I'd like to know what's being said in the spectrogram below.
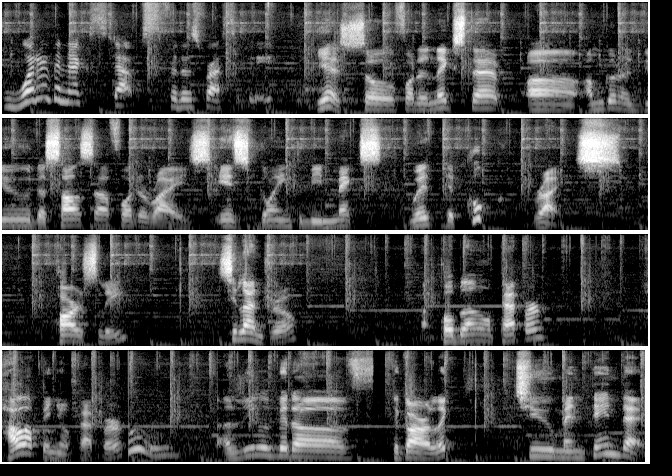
what are the next steps for this recipe? Yes, so for the next step, uh, I'm gonna do the salsa for the rice. It's going to be mixed with the cooked rice. Parsley, cilantro, poblano pepper, jalapeno pepper, Ooh. a little bit of the garlic. To maintain that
